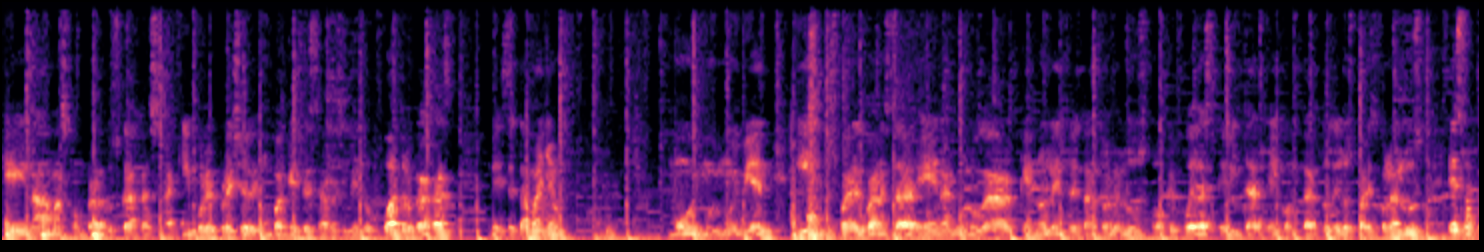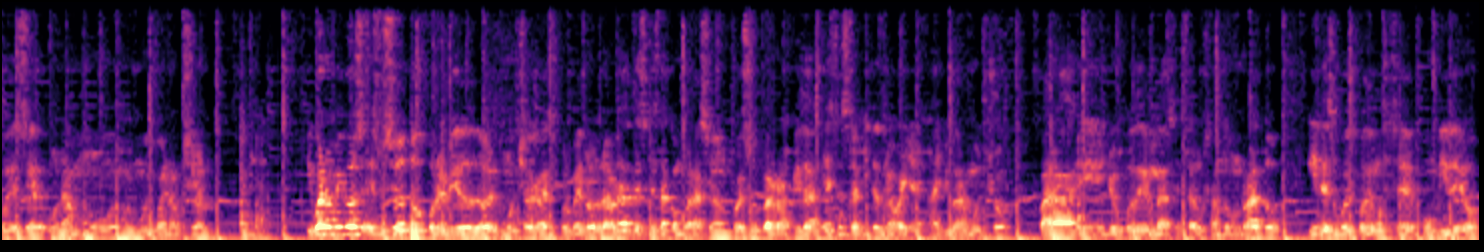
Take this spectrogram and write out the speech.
que nada más comprar dos cajas. Aquí por el precio de un paquete está recibiendo cuatro cajas de este tamaño muy muy muy bien y si tus pares van a estar en algún lugar que no le entre tanto la luz o que puedas evitar el contacto de los pares con la luz, esta puede ser una muy muy muy buena opción. Y bueno amigos, eso ha sido todo por el video de hoy, muchas gracias por verlo, la verdad es que esta comparación fue súper rápida, estas cajitas me van a ayudar mucho para eh, yo poderlas estar usando un rato. Y después podemos hacer un video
